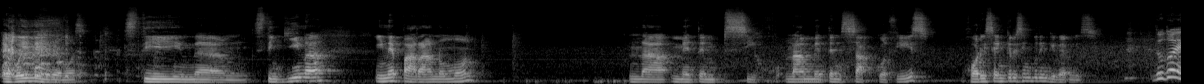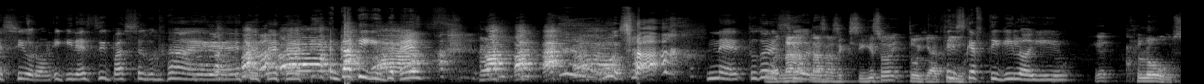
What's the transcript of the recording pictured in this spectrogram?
Εγώ είμαι ήρεμος. Στην, ε, στην Κίνα είναι παράνομο να, μετεμψυχ- να μετενσαρκωθείς χωρίς έγκριση από την κυβέρνηση. Τούτο είναι σίγουρο. Οι Κινέζοι πας σε τούτα ε, καθηγητές. Ρούσα. Ναι, τούτο είναι να, να σίγουρο. σας εξηγήσω το γιατί. Θρησκευτική λογή. Ε, Close.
